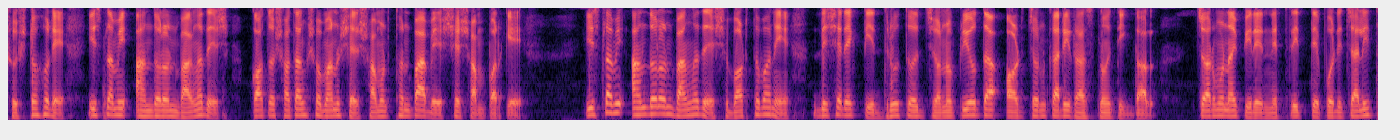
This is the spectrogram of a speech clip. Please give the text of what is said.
সুষ্ঠু হলে ইসলামী আন্দোলন বাংলাদেশ কত শতাংশ মানুষের সমর্থন পাবে সে সম্পর্কে। ইসলামী আন্দোলন বাংলাদেশ বর্তমানে দেশের একটি দ্রুত জনপ্রিয়তা অর্জনকারী রাজনৈতিক দল। চরমনাই পীরের নেতৃত্বে পরিচালিত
